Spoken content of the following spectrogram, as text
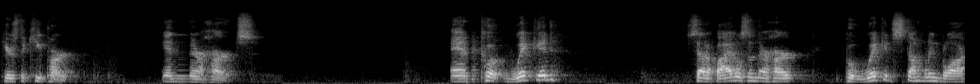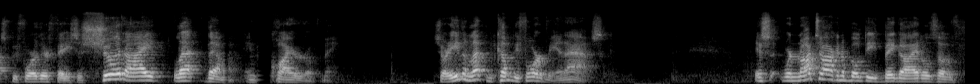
Here's the key part in their hearts and put wicked, set up idols in their heart, put wicked stumbling blocks before their faces. Should I let them inquire of me? Should I even let them come before me and ask? It's, we're not talking about these big idols of,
